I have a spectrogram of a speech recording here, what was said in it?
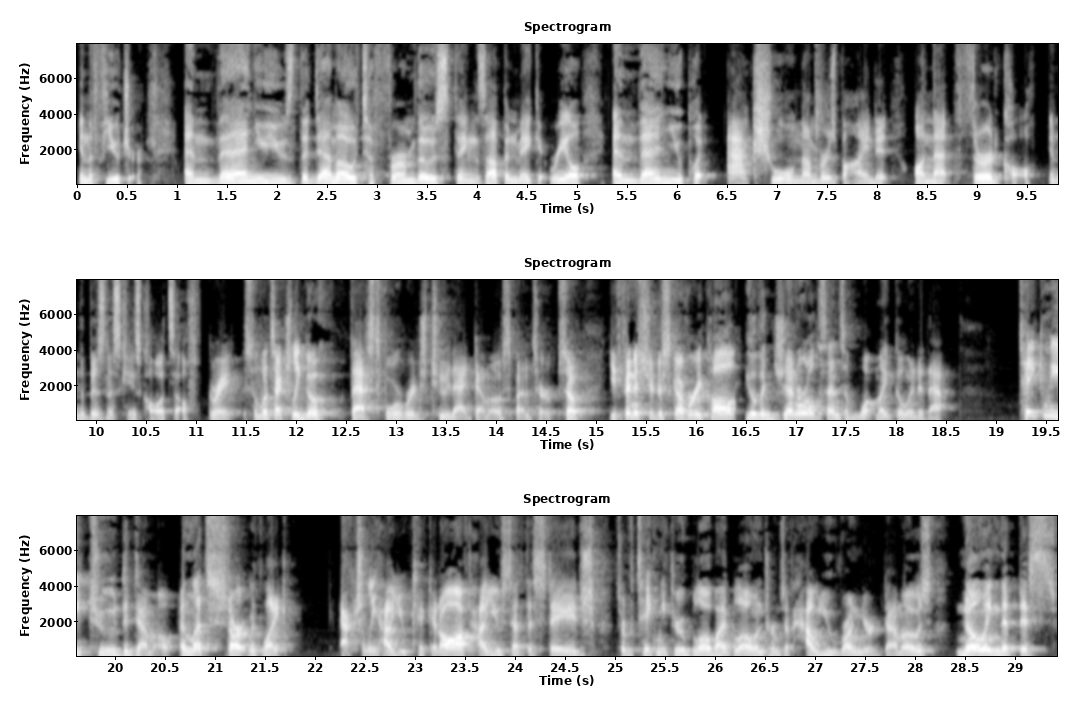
in the future. And then you use the demo to firm those things up and make it real. And then you put actual numbers behind it on that third call in the business case call itself. Great. So let's actually go fast forward to that demo, Spencer. So you finish your discovery call, you have a general sense of what might go into that. Take me to the demo and let's start with like actually how you kick it off, how you set the stage, sort of take me through blow by blow in terms of how you run your demos, knowing that this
